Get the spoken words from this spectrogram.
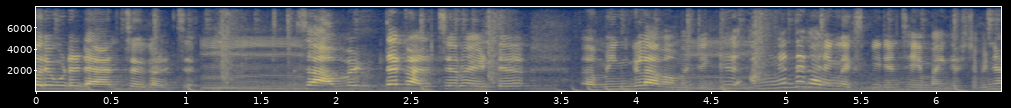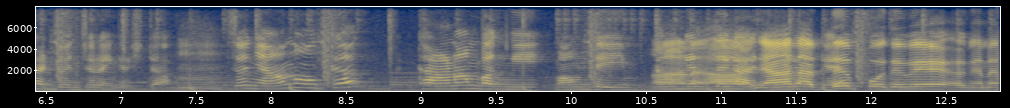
ഓരോ കൂടെ ഡാൻസ് കളിച്ച്. സോ അവിടുത്തെ കൾച്ചറുമായിട്ട് മിങ്കിൾ ആവാൻ പറ്റും. എനിക്ക് അങ്ങനത്തെ കാര്യങ്ങൾ എക്സ്പീരിയൻസ് ചെയ്യാൻ ഭയങ്കര ഇഷ്ടം. പിന്നെ അഡ്വഞ്ചർ ഭയങ്കര ഇഷ്ടമാണ് സോ ഞാൻ നോക്കുക കാണാൻ ഭംഗി മൗണ്ടെയിൻ ഞാൻ അത്. പൊതുവെ അങ്ങനെ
